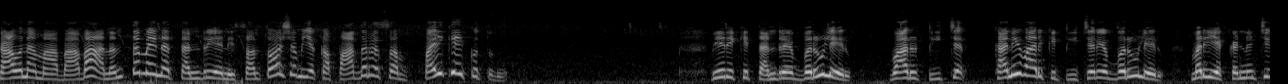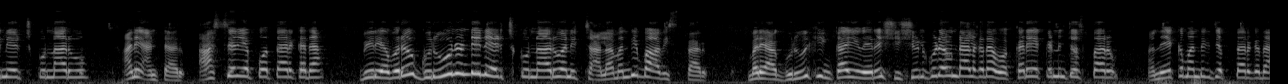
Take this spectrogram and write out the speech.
కావున మా బాబా అనంతమైన తండ్రి అని సంతోషం యొక్క పాదరసం పైకెక్కుతుంది. వీరికి తండ్రి ఎవ్వరూ లేరు. వారు టీచర్. కానీ వారికి టీచర్ ఎవ్వరూ లేరు. మరి ఎక్కడి నుంచి నేర్చుకున్నారు? అని అంటారు. ఆశ్చర్యపోతారు కదా. వీరెవరూ గురువు నుండి నేర్చుకున్నారు అని చాలామంది భావిస్తారు. మరి ఆ గురువుకి ఇంకా వేరే శిష్యులు కూడా ఉండాలి కదా. ఒక్కరే ఎక్కడి నుంచి వస్తారు? అనేక మందికి చెప్తారు కదా.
